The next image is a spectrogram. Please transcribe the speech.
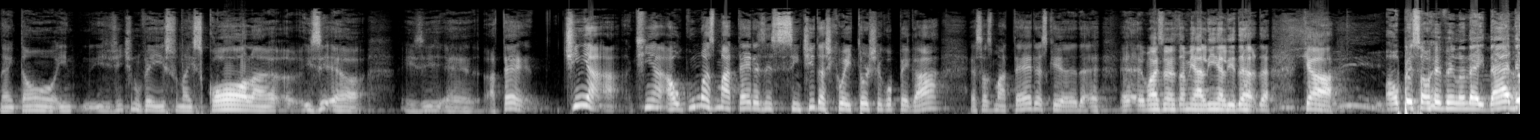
Né? Então, e, e a gente não vê isso na escola. É, é, até tinha, tinha algumas matérias nesse sentido, acho que o Heitor chegou a pegar essas matérias, que é, é, é mais ou menos da minha linha ali, da, da que a. Olha o pessoal revelando a idade!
